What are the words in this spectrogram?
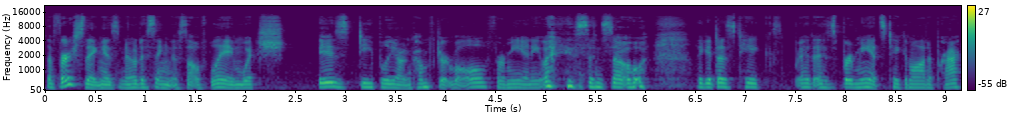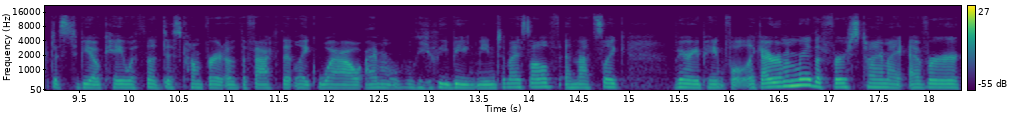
the first thing is noticing the self blame which is deeply uncomfortable for me anyways. And so like it does take it has for me it's taken a lot of practice to be okay with the discomfort of the fact that like wow i'm really being mean to myself. And that's like very painful. Like i remember the first time i ever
